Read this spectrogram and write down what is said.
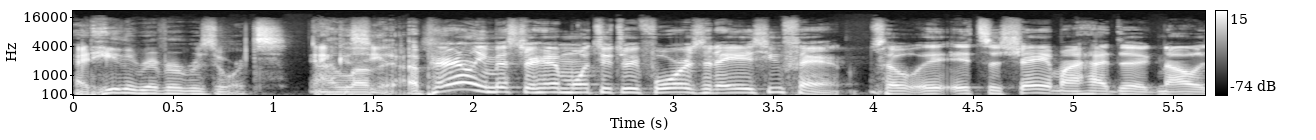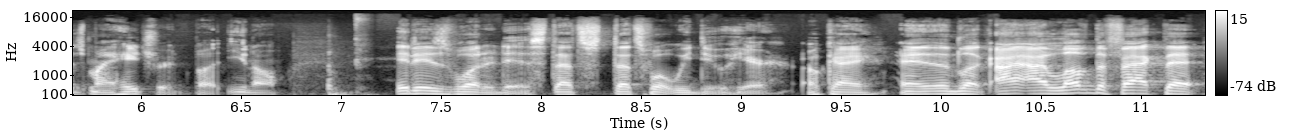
at Gila River Resorts. I love Casinos. it. Apparently, Mr. Him one two three four is an ASU fan, so it's a shame I had to acknowledge my hatred. But you know, it is what it is. That's that's what we do here. Okay. And, look, I, I love the fact that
